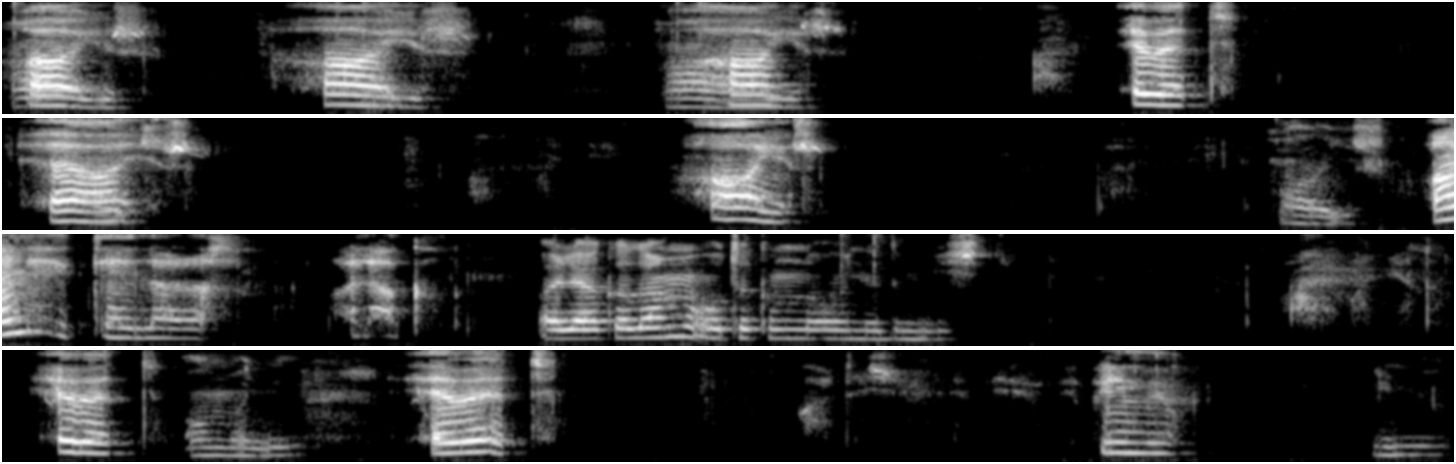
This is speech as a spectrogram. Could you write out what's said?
Hayır. Hayır. Hayır. Hayır. Evet. Hayır. Hayır. Hayır. Aynı ligdeler aslında. Alakalı. Alakalı ama o takımda oynadım işte. Evet. Almanya'da. Evet. Kardeşim. Bilmiyorum. Bilmiyorum.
